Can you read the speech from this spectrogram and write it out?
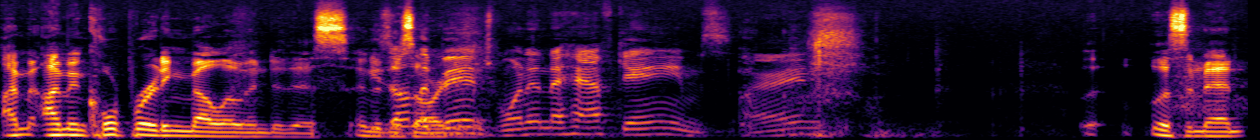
I'm I'm incorporating Melo into this into He's this on the argument. bench one and a half games. All right. Listen, man,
